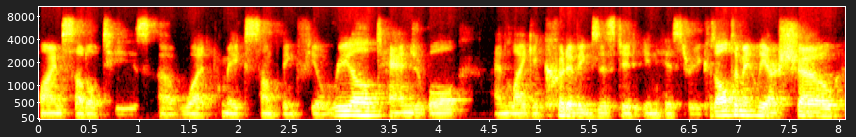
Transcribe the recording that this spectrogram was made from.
fine subtleties of what makes something feel real, tangible, and like it could have existed in history. Because ultimately, our show,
